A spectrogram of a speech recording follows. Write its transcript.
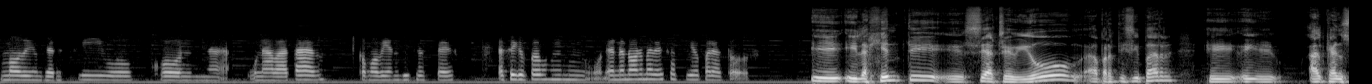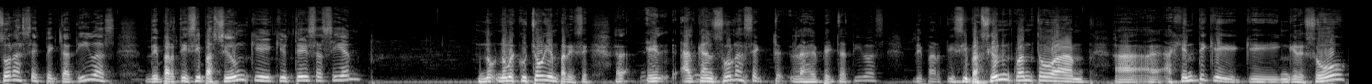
modo inversivo, con un avatar, como bien dice usted. Así que fue un, enorme desafío para todos. ¿Y, la gente eh, se atrevió a participar? Eh, eh, ¿Alcanzó las expectativas de participación que, que ustedes hacían? No, no me escuchó bien, parece. ¿Alcanzó las, las expectativas de participación en cuanto a, a, gente que, que ingresó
